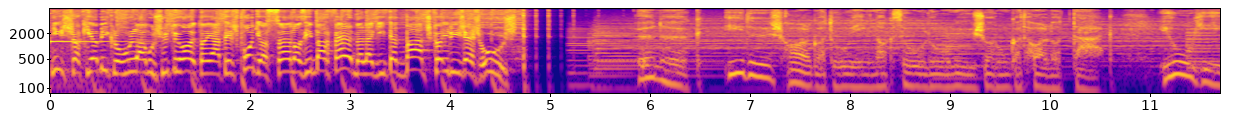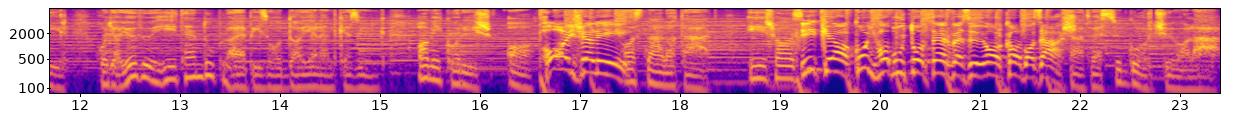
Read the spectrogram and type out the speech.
nyissa ki a mikrohullámú sütő ajtaját és fogyassza el az immár felmelegített bácskai rizses húst. Önök idős hallgatóinknak szóló műsorunkat hallották. Jó hír, hogy a jövő héten dupla epizóddal jelentkezünk, amikor is a Hajzselé! használatát és az IKEA konyhabútor tervező alkalmazás. át vesszük gorcső alá.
